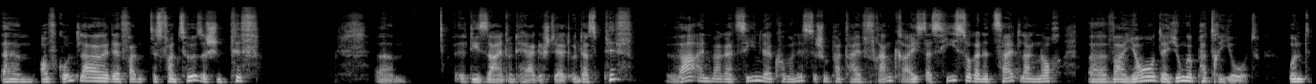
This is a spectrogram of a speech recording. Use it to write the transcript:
ähm, auf Grundlage der, des französischen PIF designt und hergestellt. Und das PIF war ein Magazin der Kommunistischen Partei Frankreichs. Das hieß sogar eine Zeit lang noch äh, Vaillant, der junge Patriot. Und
